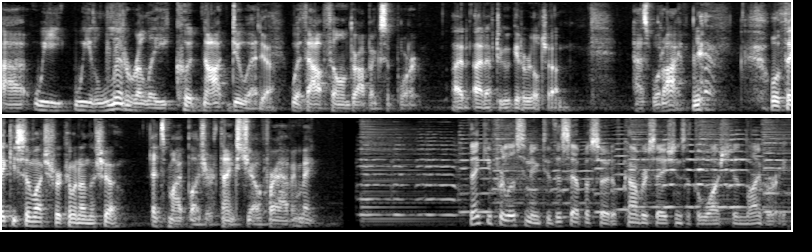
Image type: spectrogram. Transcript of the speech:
Uh, we we literally could not do it Yeah. without philanthropic support. I'd, I'd have to go get a real job. As would I. Yeah. Well, thank you so much for coming on the show. It's my pleasure. Thanks, Joe, for having me. Thank you for listening to this episode of Conversations at the Washington Library.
